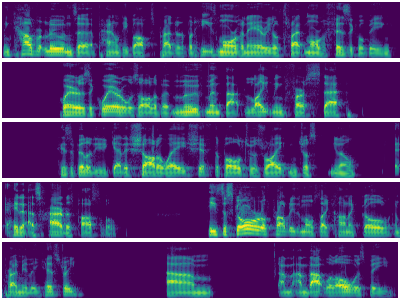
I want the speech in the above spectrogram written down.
I mean, Calvert Lewin's a penalty box predator, but he's more of an aerial threat, more of a physical being. Whereas Aguero was all about movement, that lightning first step, his ability to get his shot away, shift the ball to his right, and just, you know, hit it as hard as possible. He's the scorer of probably the most iconic goal in Premier League history. Um, and, and that will always be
